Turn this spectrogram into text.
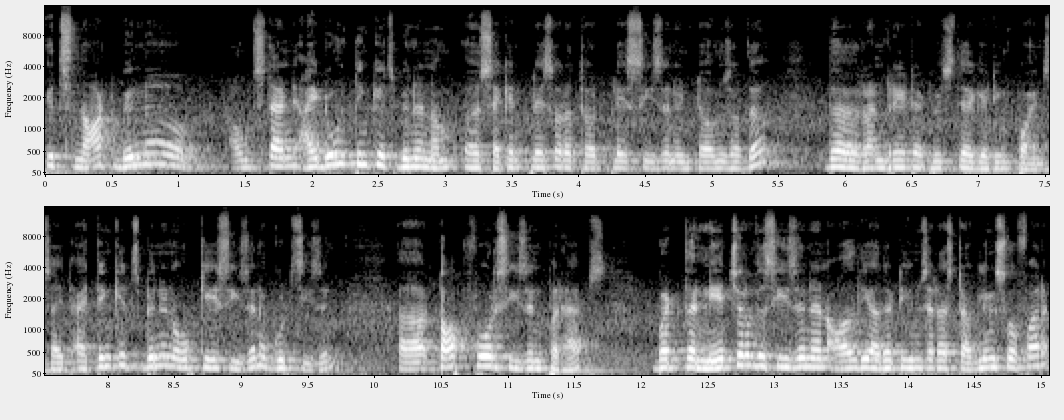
it's not been a outstanding. I don't think it's been a, num- a second place or a third place season in terms of the the run rate at which they're getting points. I, I think it's been an okay season, a good season, uh, top four season perhaps. But the nature of the season and all the other teams that are struggling so far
